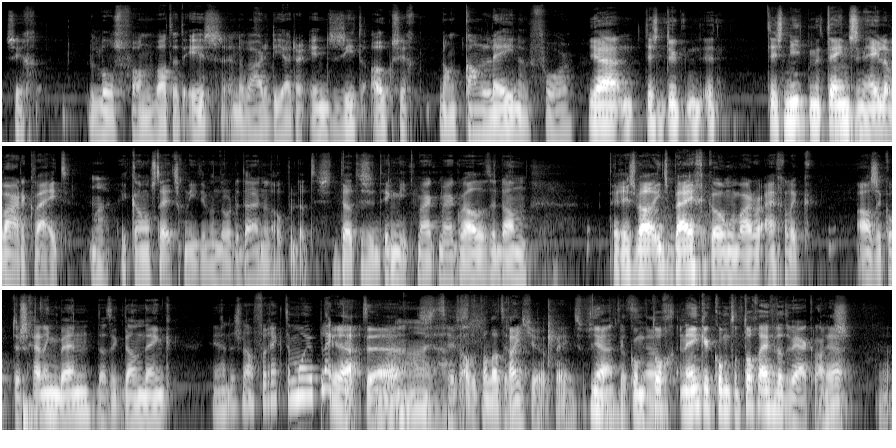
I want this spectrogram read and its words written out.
zich los van wat het is en de waarde die jij erin ziet, ook zich dan kan lenen voor... Ja, het is natuurlijk het, het is niet meteen zijn hele waarde kwijt. Nee. Ik kan nog steeds genieten van door de duinen lopen. Dat is, dat is het ding niet. Maar ik merk wel dat er dan... Er is wel iets bijgekomen waardoor eigenlijk... Als ik op Terschelling ben, dat ik dan denk... Ja, dat is wel een verrekte mooie plek Ja. dit. eh. Ja. Ah, ja. Het heeft altijd dan dat randje opeens. Of zo. ja, Dat- komt ja. toch, in één keer komt dan toch even dat werk langs. Ja.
